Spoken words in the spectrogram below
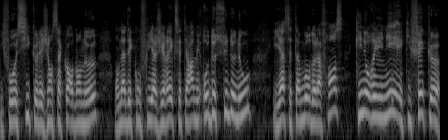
Il faut aussi que les gens s'accordent en eux. On a des conflits à gérer, etc. Mais au-dessus de nous, il y a cet amour de la France qui nous réunit et qui fait que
